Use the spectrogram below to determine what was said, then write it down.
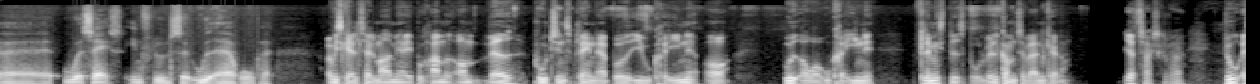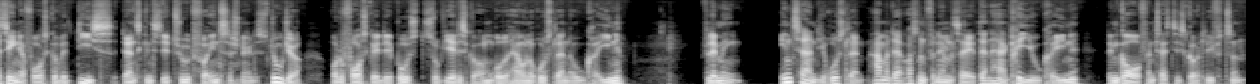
øh, USA's indflydelse ud af Europa. Og vi skal tale meget mere i programmet om, hvad Putins plan er både i Ukraine og ud over Ukraine. Flemming Splidsbol, velkommen til Verdenkalder. Ja, tak skal du have. Du er seniorforsker ved DIS, Dansk Institut for Internationale Studier, hvor du forsker i det post-sovjetiske område herunder Rusland og Ukraine. Flemming, internt i Rusland har man der også en fornemmelse af, at den her krig i Ukraine, den går fantastisk godt lige for tiden.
